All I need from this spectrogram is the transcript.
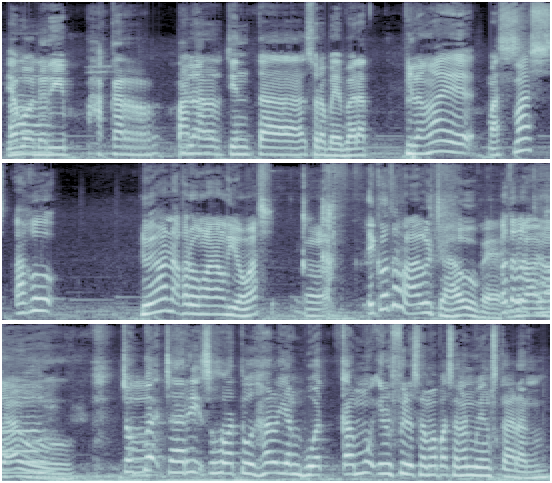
Ya, Bo, dari pakar pakar cinta Surabaya Barat. Bilang aja, Mas. Mas, aku dua anak karo wong lanang liya, Mas. Iku terlalu jauh, Pe. Oh, terlalu jauh. Coba cari sesuatu hal yang buat kamu ilfil sama pasanganmu yang sekarang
